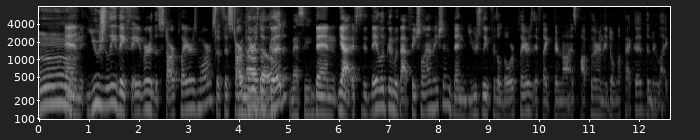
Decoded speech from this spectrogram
Mm. And usually they favor the star players more. So if the star players look good, Messi. then yeah, if they look good with that facial animation, then usually for the lower players, if like they're not as popular and they don't look that good, then they're like,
